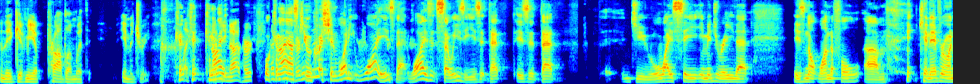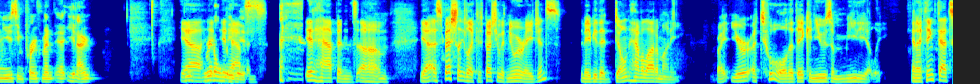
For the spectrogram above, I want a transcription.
when they give me a problem with imagery. Can, like, can, can I not heard? Well, can I ask you a question? Why do you, why is that? Why is it so easy? Is it that is it that do you always see imagery that is not wonderful? Um, can everyone use improvement? Uh, you know, yeah, riddle it, it happens. it happens. Um, yeah, especially like especially with newer agents, maybe that don't have a lot of money. Right, you're a tool that they can use immediately, and I think that's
